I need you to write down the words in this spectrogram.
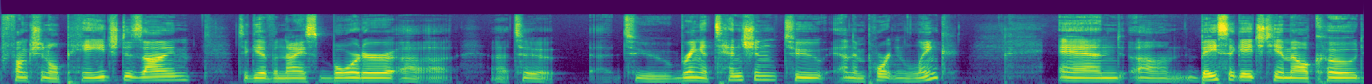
functional page design, to give a nice border, uh, uh, uh, to to bring attention to an important link. And um, basic HTML code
